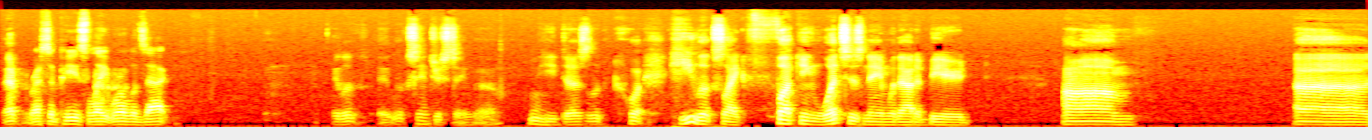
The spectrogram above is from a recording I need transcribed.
That peace, late world with Zach. it looks it looks interesting though. Hmm. He does look. He looks like fucking what's his name without a beard. Um. Uh. uh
